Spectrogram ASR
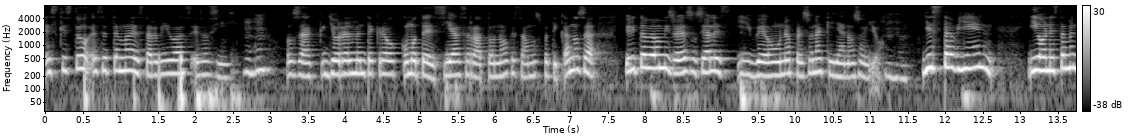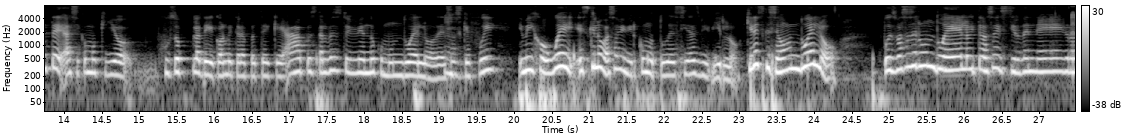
es que esto, este tema de estar vivas es así. O sea, yo realmente creo, como te decía hace rato, ¿no? Que estábamos platicando, o sea, yo ahorita veo mis redes sociales y veo una persona que ya no soy yo. Y está bien. Y honestamente, así como que yo justo platiqué con mi terapeuta de que, ah, pues tal vez estoy viviendo como un duelo de esas que fui. Y me dijo, güey, es que lo vas a vivir como tú decidas vivirlo. ¿Quieres que sea un duelo? Pues vas a hacer un duelo y te vas a vestir de negro,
